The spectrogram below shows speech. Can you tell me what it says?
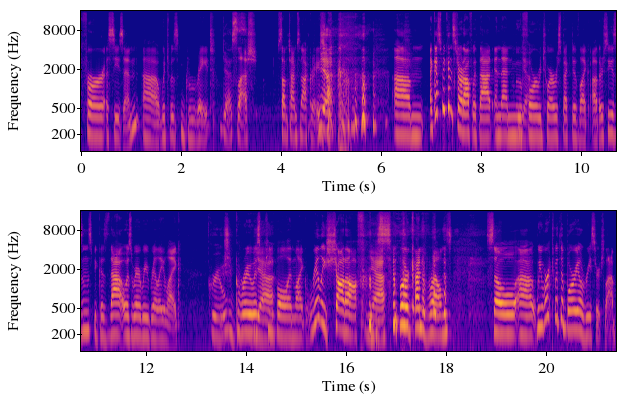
for a season, uh, which was great. Yes. Slash sometimes not great. Yeah. Um, I guess we can start off with that and then move Yeah. forward to our respective like other seasons because that was where we really like Grew. grew as Yeah. people and like really shot off from Yeah. similar kind of realms. So uh, we worked with a boreal research lab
